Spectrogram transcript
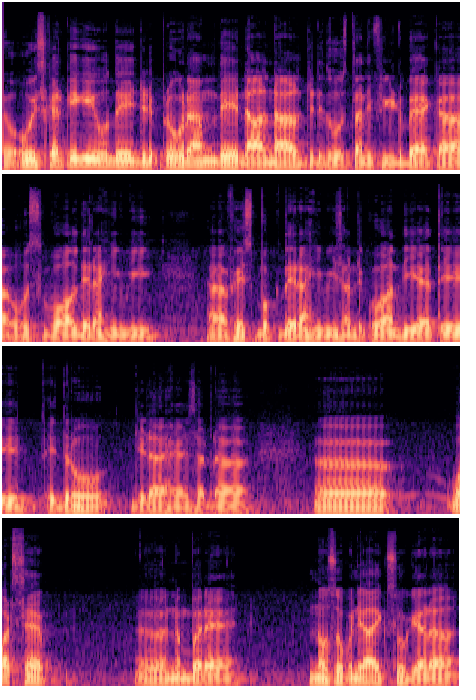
ਉਹ ਇਸ ਕਰਕੇ ਕਿ ਉਹਦੇ ਜਿਹੜੇ ਪ੍ਰੋਗਰਾਮ ਦੇ ਨਾਲ ਨਾਲ ਜਿਹੜੇ ਦੋਸਤਾਂ ਦੀ ਫੀਡਬੈਕ ਆ ਉਸ ਵਾਲ ਦੇ ਰਾਹੀਂ ਵੀ ਫੇਸਬੁੱਕ ਦੇ ਰਾਹੀਂ ਵੀ ਸਾਡੇ ਕੋਲ ਆਉਂਦੀ ਹੈ ਤੇ ਇਧਰੋਂ ਜਿਹੜਾ ਹੈ ਸਾਡਾ WhatsApp ਅ, ਨੰਬਰ ਹੈ 950 111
